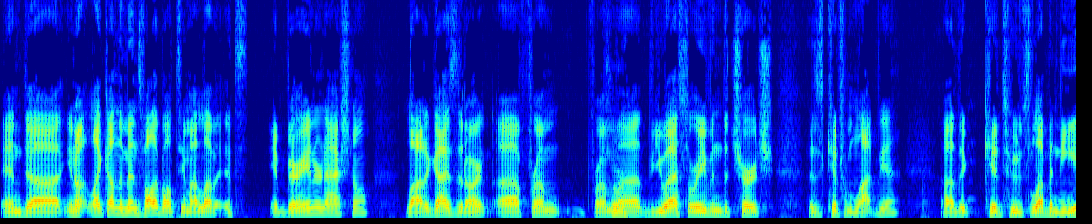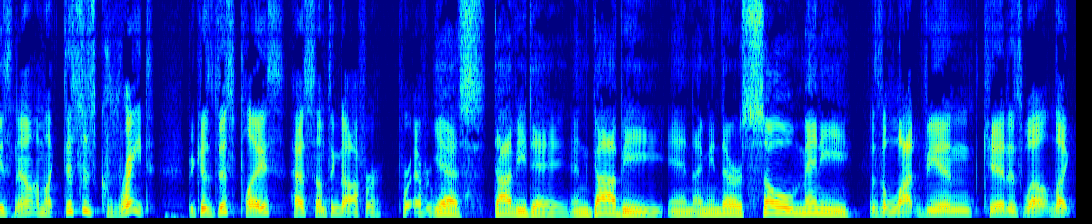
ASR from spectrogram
And uh, you know, like on the men's volleyball team, I love it. It's very international. A lot of guys that aren't uh, from from Sure. uh, the U.S. or even the church. There's a kid from Latvia uh, the kid who's Lebanese now. I'm like, this is great because this place has something to offer for everyone. Yes, Davide and Gabi, and I mean there are so many. There's a Latvian kid as well. Like,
